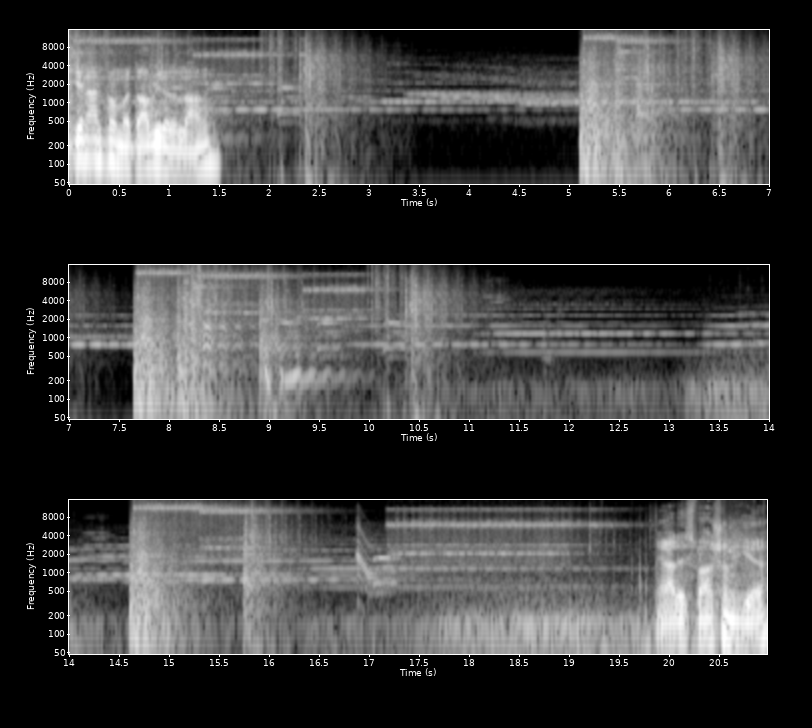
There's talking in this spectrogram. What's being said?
Wir gehen einfach mal da wieder lang. Ja, das war schon hier.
